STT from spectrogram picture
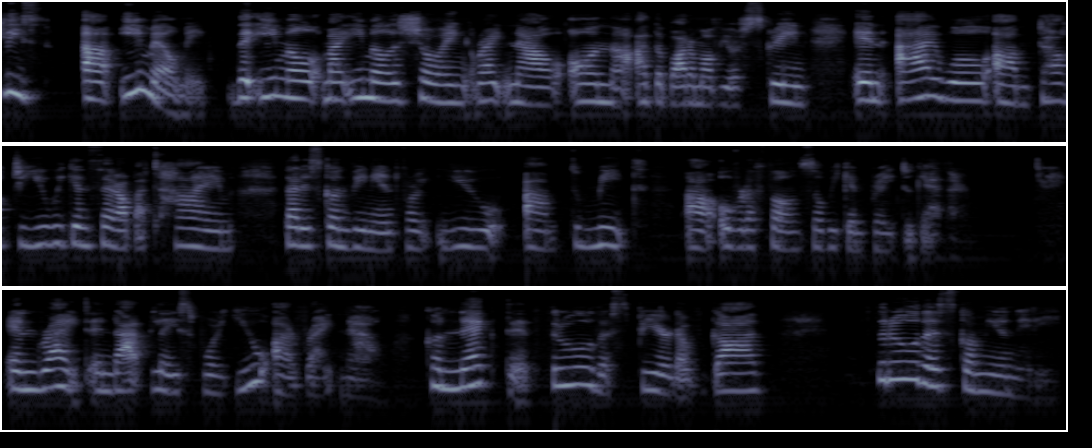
Please uh, email me. The email, my email is showing right now on uh, at the bottom of your screen, and I will um, talk to you. We can set up a time that is convenient for you um, to meet uh, over the phone so we can pray together. And right in that place where you are right now, connected through the Spirit of God, through this community,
